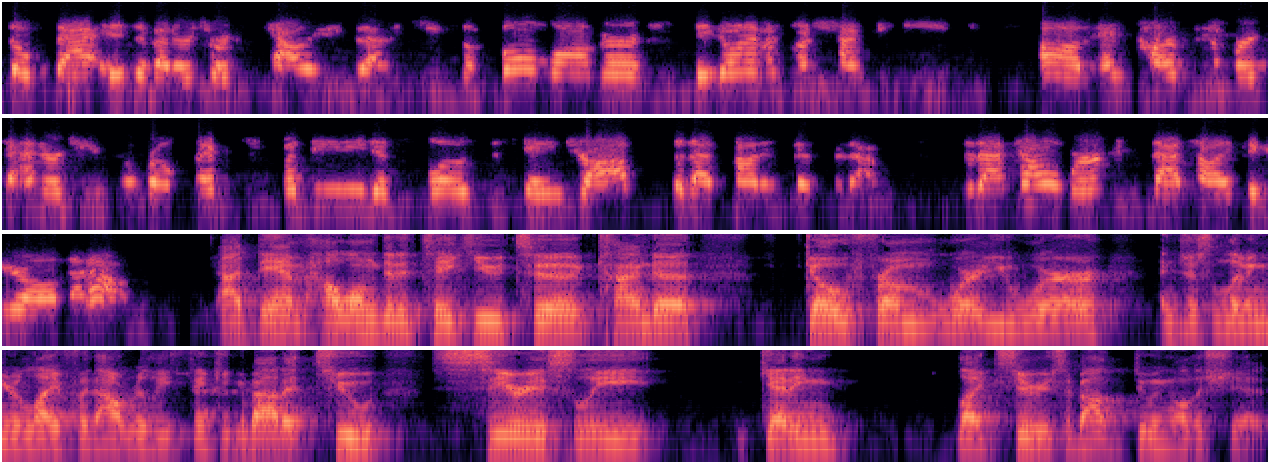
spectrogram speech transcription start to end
So fat is a better source of calories for them. It keeps them full longer. They don't have as much time to eat. Um, and carbs convert to energy real quick, but they need a slow, sustained drop. So that's not as good for them. So that's how it works. That's how I figure all of that out. God damn. How long did it take you to kind of go from where you were and just living your life without really thinking about it to seriously getting like serious about doing all this shit?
